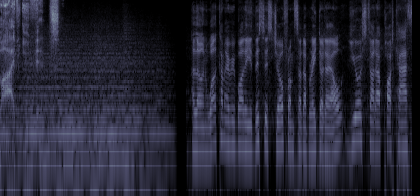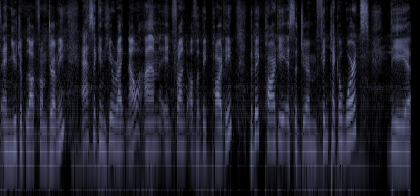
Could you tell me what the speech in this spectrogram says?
live events. Hello and welcome everybody. This is Joe from StartupRad.io, your startup podcast and YouTube blog from Germany. As you can hear right now, I'm in front of a big party. The big party is the German FinTech Awards the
